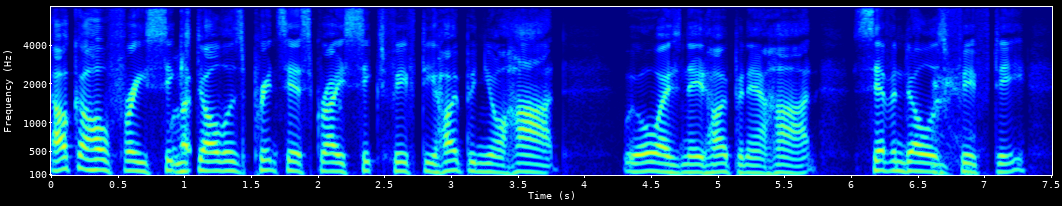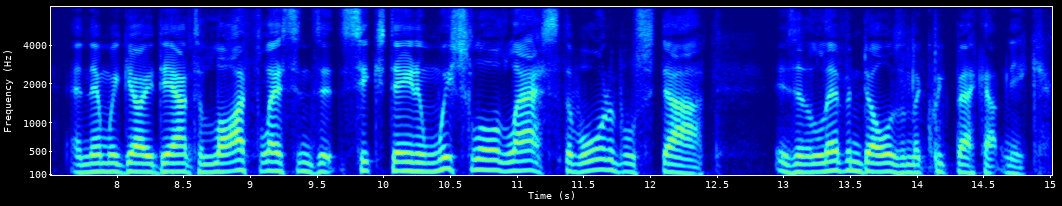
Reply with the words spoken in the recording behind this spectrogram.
Alcohol free $6, Princess Grace six fifty. Hope in your heart. We always need hope in our heart. $7.50. And then we go down to life lessons at 16 and Wishful Lass, the Warrnambool star, is at $11 on the quick backup, Nick.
